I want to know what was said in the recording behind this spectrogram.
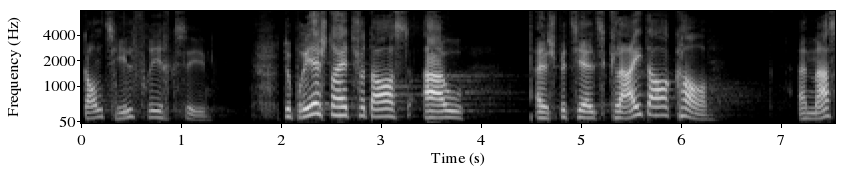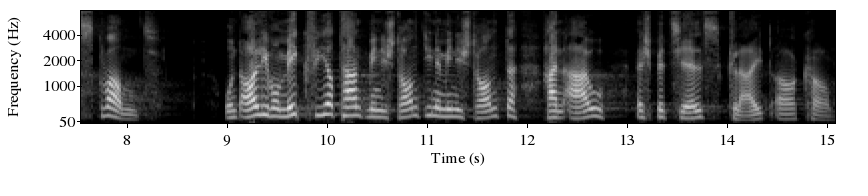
ganz hilfreich gewesen. Der Priester hat für das auch ein spezielles Kleid angehabt, ein Messgewand. Und alle, die mitgeführt haben, Ministrantinnen und Ministranten, haben auch ein spezielles Kleid angehabt.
